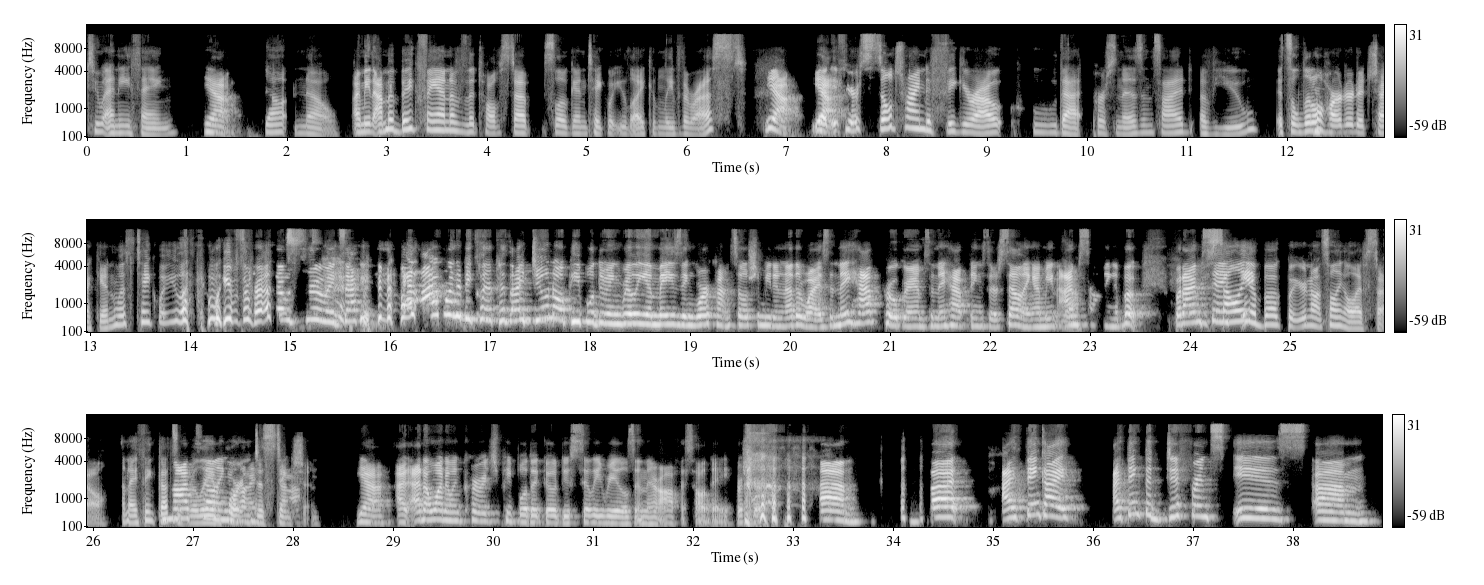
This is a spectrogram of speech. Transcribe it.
to anything. Yeah. Don't know. I mean, I'm a big fan of the 12 step slogan take what you like and leave the rest. Yeah. Yeah. But if you're still trying to figure out who that person is inside of you, it's a little mm-hmm. harder to check in with take what you like and leave the rest. That's true, exactly. you know? And I want to be clear because I do know people doing really amazing work on social media and otherwise, and they have programs and they have things they're selling. I mean, yeah. I'm selling a book, but I'm you're saying selling a book, but you're not selling a lifestyle. And I think that's a really important distinction. Yeah. I, I, don't want to encourage people to go do silly reels in their office all day for sure. um, but I think I I think the difference is um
